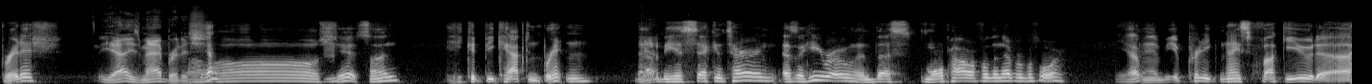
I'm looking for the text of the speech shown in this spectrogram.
British? Yeah, he's mad British. Oh shit, son. He could be Captain Britain. That'll be his second turn as a hero and thus more powerful than ever before. Yep. And it'd be a pretty nice fuck you to uh,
